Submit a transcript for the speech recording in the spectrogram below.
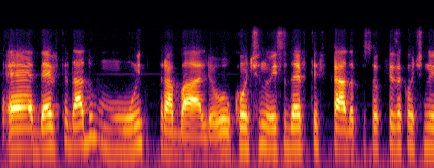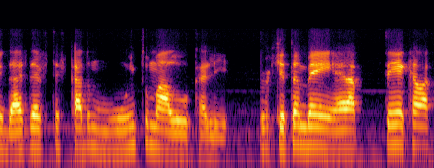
é, deve ter dado muito trabalho. O continuista deve ter ficado, a pessoa que fez a continuidade deve ter ficado muito maluca ali. Porque também era tem aquela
